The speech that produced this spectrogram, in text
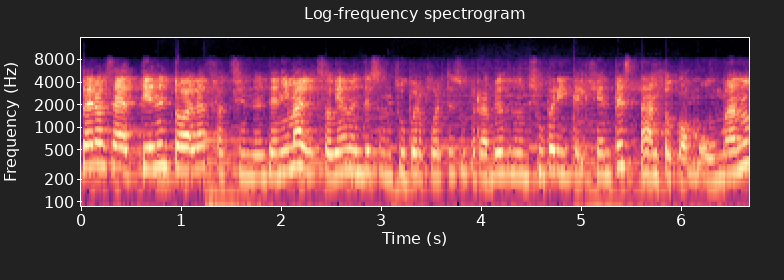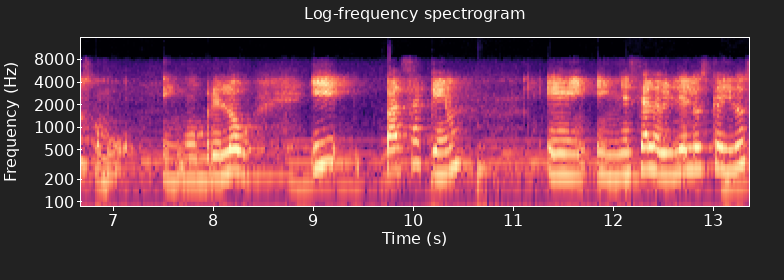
Pero, o sea, tienen todas las facciones de animales. Obviamente son súper fuertes, súper rápidos, son súper inteligentes, tanto como humanos como en hombre lobo. Y pasa que eh, en esta, la Biblia de los caídos,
